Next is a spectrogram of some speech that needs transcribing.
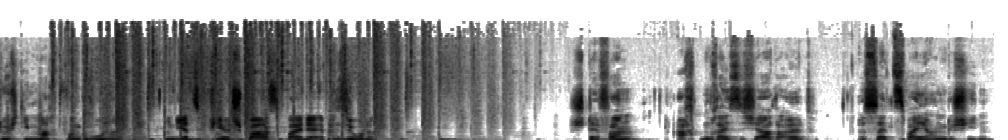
durch die Macht von Gewohnheiten. Und jetzt viel Spaß bei der Episode. Stefan, 38 Jahre alt, ist seit zwei Jahren geschieden.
